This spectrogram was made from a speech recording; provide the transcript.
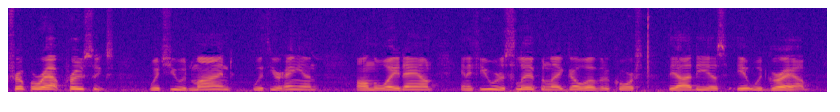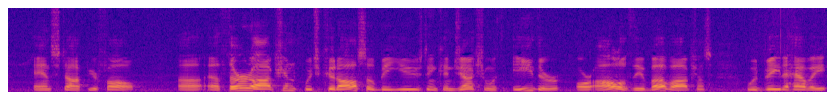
triple wrap Prusiks, which you would mind with your hand on the way down. And if you were to slip and let go of it, of course, the idea is it would grab and stop your fall. Uh, a third option, which could also be used in conjunction with either or all of the above options, would be to have a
